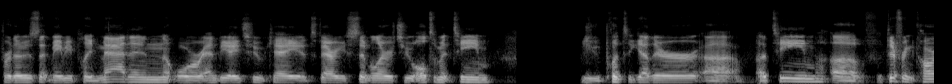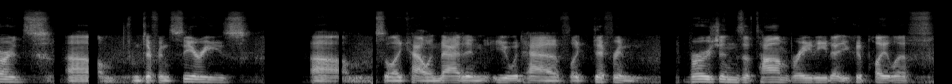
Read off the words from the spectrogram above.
for those that maybe play Madden or NBA 2K, it's very similar to Ultimate Team. You put together uh, a team of different cards um, from different series. Um, so, like how in Madden, you would have like different versions of Tom Brady that you could play with.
